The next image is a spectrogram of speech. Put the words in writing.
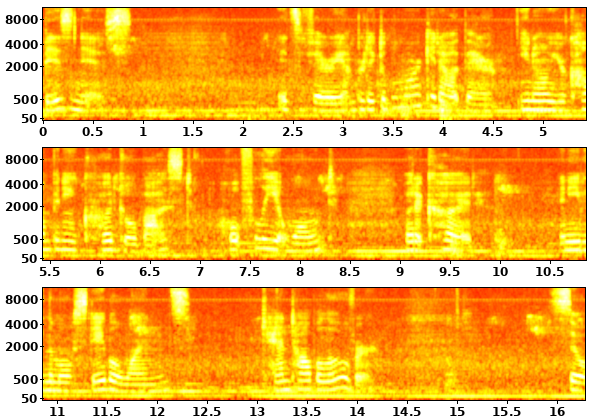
business. It's a very unpredictable market out there. You know, your company could go bust. Hopefully it won't, but it could. And even the most stable ones can topple over. So,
